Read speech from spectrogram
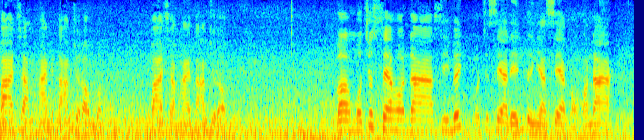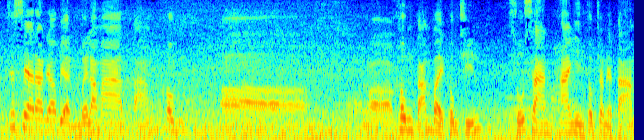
ba trăm hai mươi tám triệu đồng thôi. 328 triệu đồng. Vâng, một chiếc xe Honda Civic, một chiếc xe đến từ nhà xe của Honda. Chiếc xe đang đeo biển 15A80 uh, uh, 08709 số sàn 2008,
